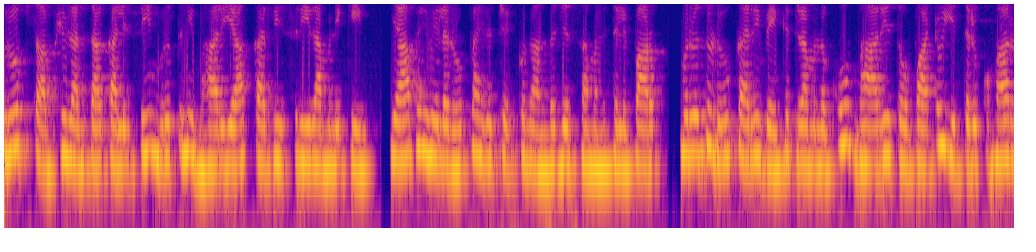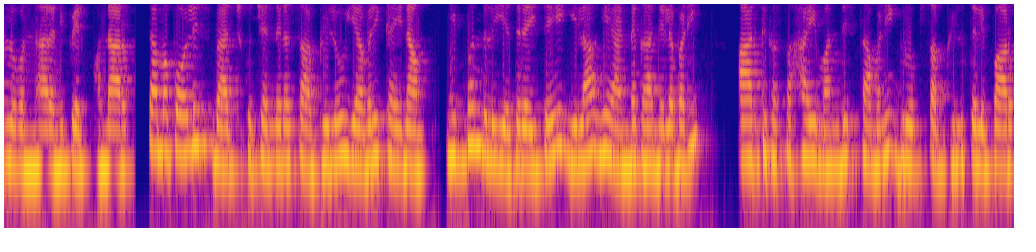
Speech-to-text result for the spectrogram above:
గ్రూప్ సభ్యులంతా కలిసి మృతుని భార్య కర్రీ శ్రీరామునికి యాభై వేల రూపాయల చెక్కును అందజేశామని తెలిపారు. మృతుడు కర్రీ వెంకటరమణకు భార్యతో పాటు ఇద్దరు కుమారులు ఉన్నారని పేర్కొన్నారు. తమ పోలీస్ బ్యాచ్కు చెందిన సభ్యులు ఎవరికైనా ఇబ్బందులు ఎదురైతే ఇలాగే అండగా నిలబడి ఆర్థిక సహాయం అందిస్తామని గ్రూప్ సభ్యులు తెలిపారు.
